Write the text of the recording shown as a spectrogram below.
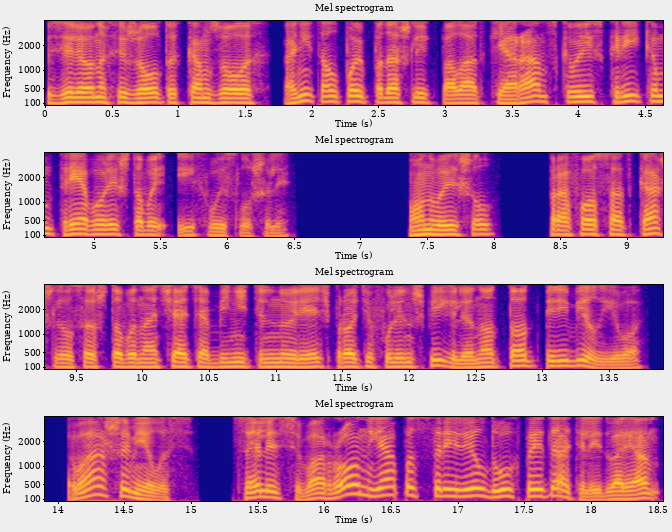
в зеленых и желтых камзолах, они толпой подошли к палатке Аранского и с криком требовали, чтобы их выслушали. Он вышел. Профос откашлялся, чтобы начать обвинительную речь против Уллиншпигеля, но тот перебил его. «Ваша милость, целясь ворон, я подстрелил двух предателей, дворян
